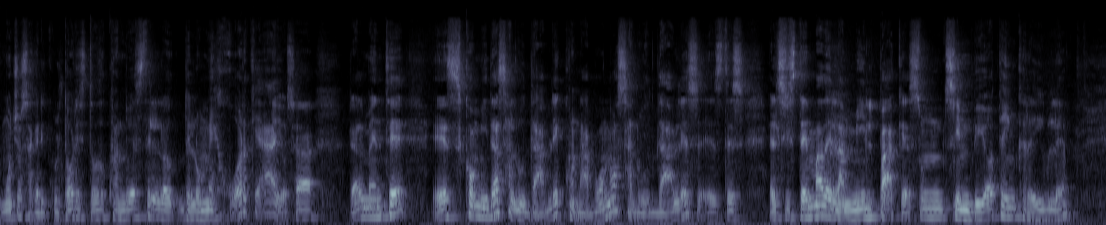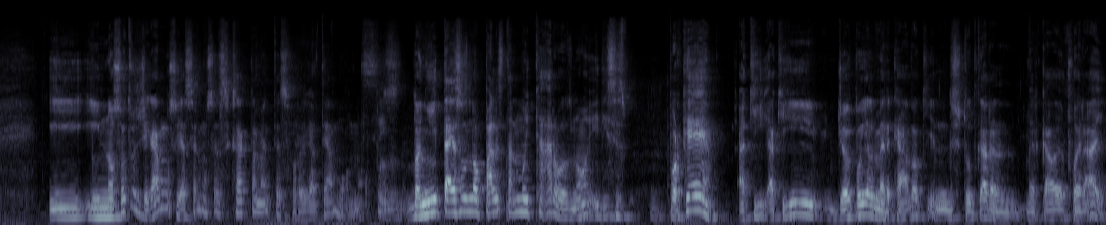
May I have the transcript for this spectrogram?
muchos agricultores, todo cuando es de lo, de lo, mejor que hay. O sea, realmente es comida saludable, con abonos saludables. Este es el sistema de la milpa, que es un simbiote increíble. Y, y, nosotros llegamos y hacemos exactamente eso, regateamos, ¿no? Pues, doñita, esos nopales están muy caros, ¿no? Y dices, ¿por qué? Aquí, aquí, yo voy al mercado, aquí en Stuttgart, al mercado de fuera, y,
